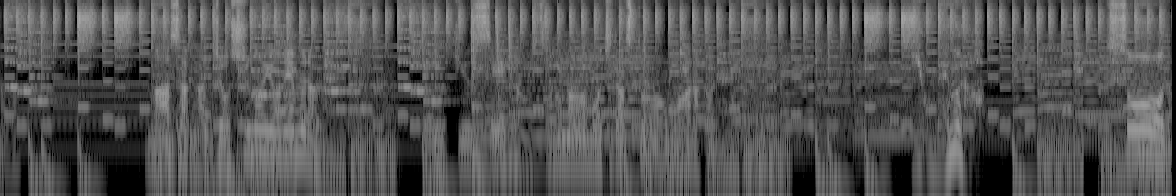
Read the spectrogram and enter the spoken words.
がな。まさか助手の米村が研究成果をそのまま持ち出すとは思わなかったね。米村？そうだ。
